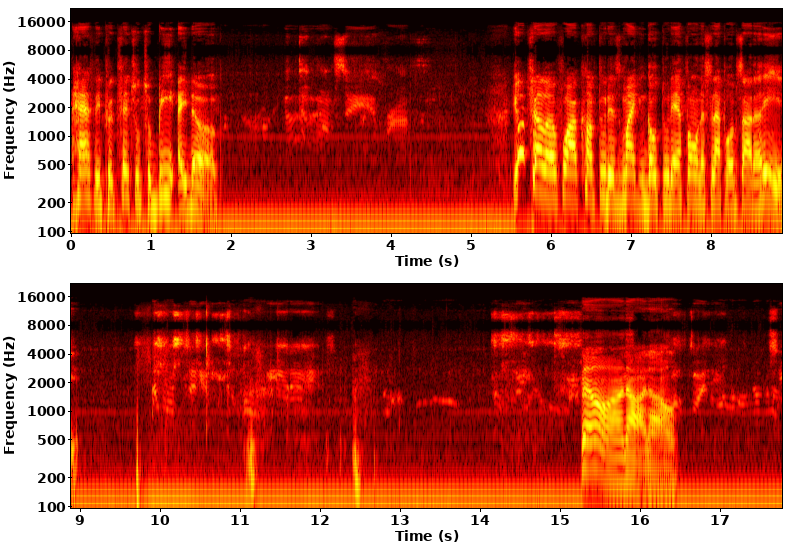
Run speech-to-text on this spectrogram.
has the potential to be a dub. You tell her before I come through this mic and go through that phone and slap her upside her head. No, no, no. She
